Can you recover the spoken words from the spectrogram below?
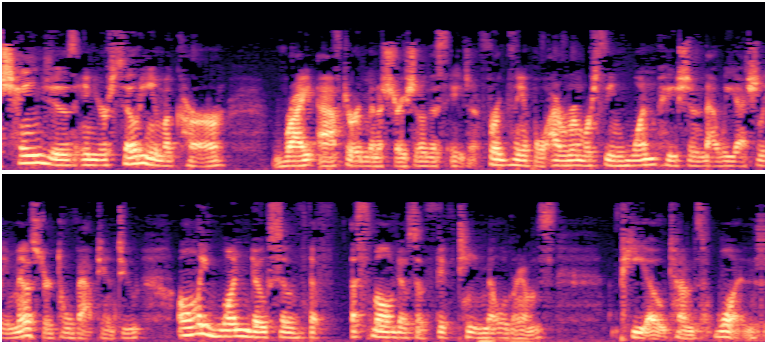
changes in your sodium occur right after administration of this agent. For example, I remember seeing one patient that we actually administered tolvaptan to, only one dose of the, a small dose of 15 milligrams PO times one.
